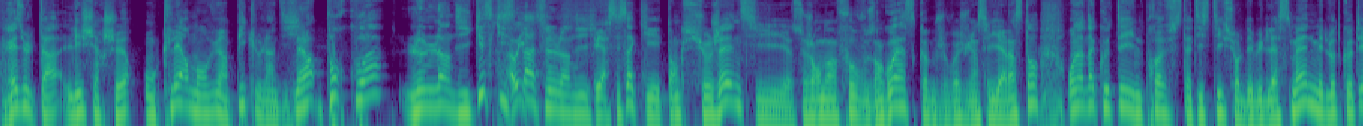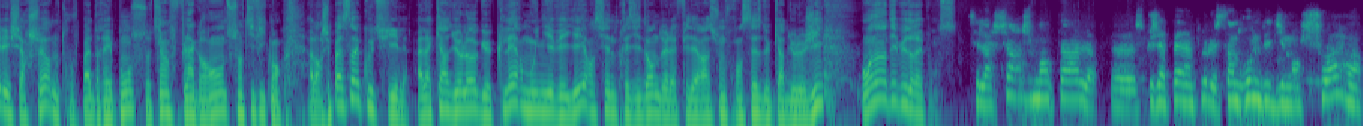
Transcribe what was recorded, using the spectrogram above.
Résultat, les chercheurs ont clairement vu un pic le lundi. Mais alors, pourquoi le lundi. Qu'est-ce qui Ah se oui. passe le lundi? Bien, C'est ça qui est anxiogène si ce genre d'infos vous angoisse, comme je vois Julien Célier à l'instant. On a d'un côté une preuve statistique sur le début de la semaine, mais de l'autre côté, les chercheurs ne trouvent pas de réponse tiens, flagrante scientifiquement. Alors j'ai passé un coup de fil à la cardiologue Claire Mounier-Veillé, ancienne présidente de la Fédération française de cardiologie. On a un début de réponse. c'est la charge mentale, euh, ce que j'appelle un peu le syndrome du dimanche soir,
